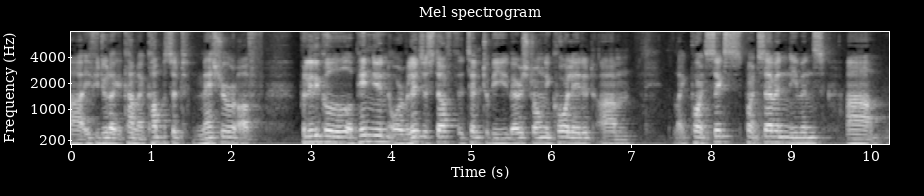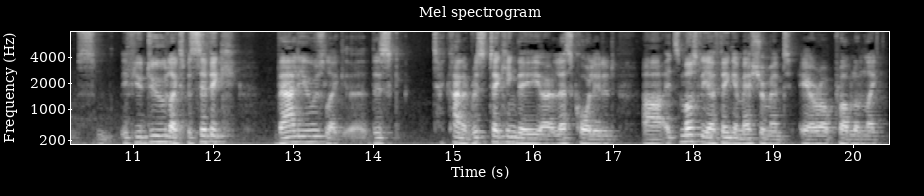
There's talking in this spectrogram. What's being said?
Uh, if you do like a kind of composite measure of political opinion or religious stuff, they tend to be very strongly correlated. Um, like 0.6, 0.7 evens. Uh, if you do like specific values, like uh, this kind of risk taking, they are less correlated. Uh, it's mostly, I think, a measurement error problem. Like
